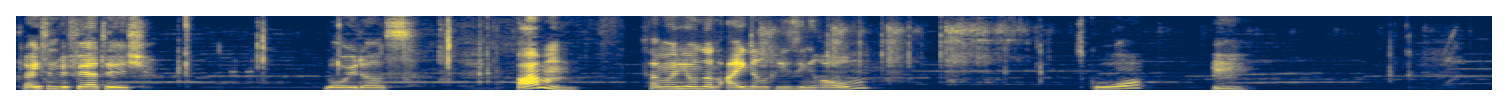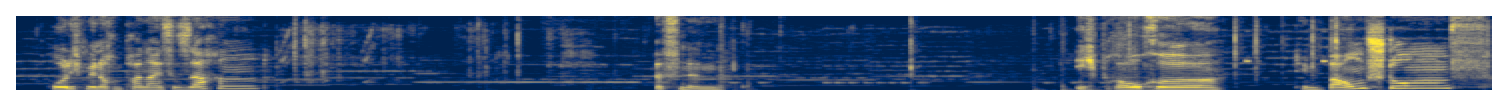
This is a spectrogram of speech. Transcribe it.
Gleich sind wir fertig. Leute. Bam! Jetzt haben wir hier unseren eigenen riesigen Raum. Let's go. Hole ich mir noch ein paar nice Sachen. Öffnen. Ich brauche den Baumstumpf.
